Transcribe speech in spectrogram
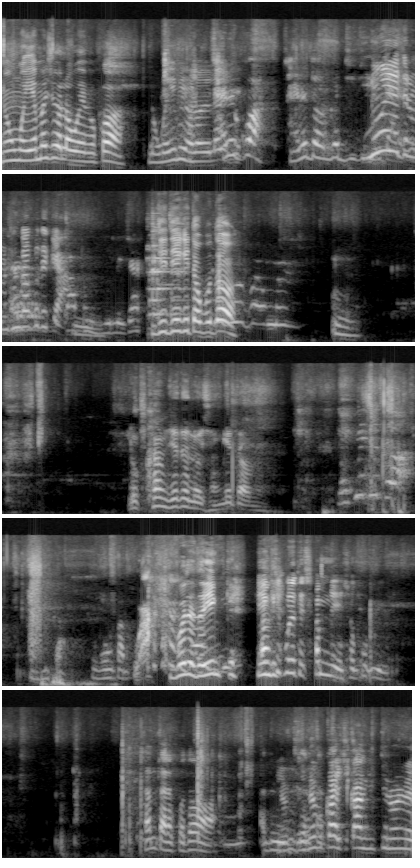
ꯅꯣꯡꯃꯩ ꯑꯃ ꯌꯣꯜꯍꯧꯋꯦꯕꯀꯣ ꯅꯣꯡꯃꯩ ꯑꯃ ꯌꯣꯜꯍꯧꯋꯦ ꯂꯩꯔꯦꯀꯣ দিদি কি তব cái লুক্ষম যেতে লই সঙ্গে তো বোঝা যায় ইংকে ইংকে পুরো তে সামনে সব কুপনি sam tara kodo adu ni jinu ka chi kang tinu ne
